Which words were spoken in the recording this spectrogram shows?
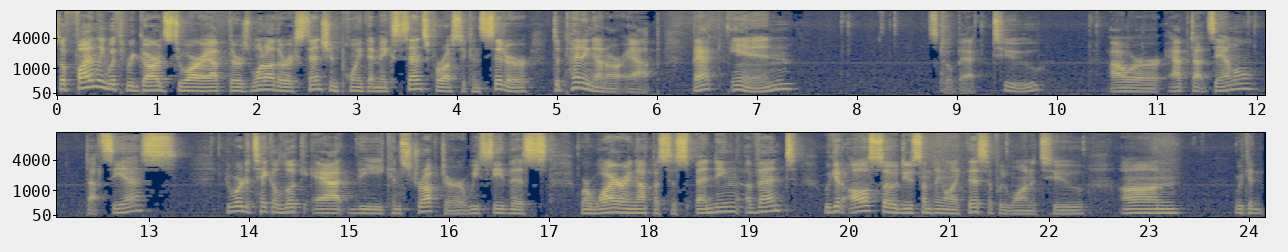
So finally, with regards to our app, there's one other extension point that makes sense for us to consider depending on our app. Back in, let's go back to our app.xaml.cs. If we were to take a look at the constructor, we see this, we're wiring up a suspending event. We could also do something like this if we wanted to on, we could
